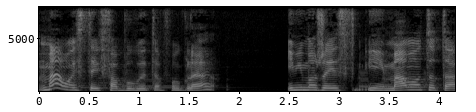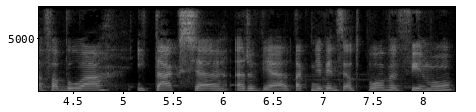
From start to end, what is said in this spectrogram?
mało jest tej fabuły to w ogóle. I mimo, że jest jej mało, to ta fabuła i tak się rwie, tak mniej więcej od połowy filmu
